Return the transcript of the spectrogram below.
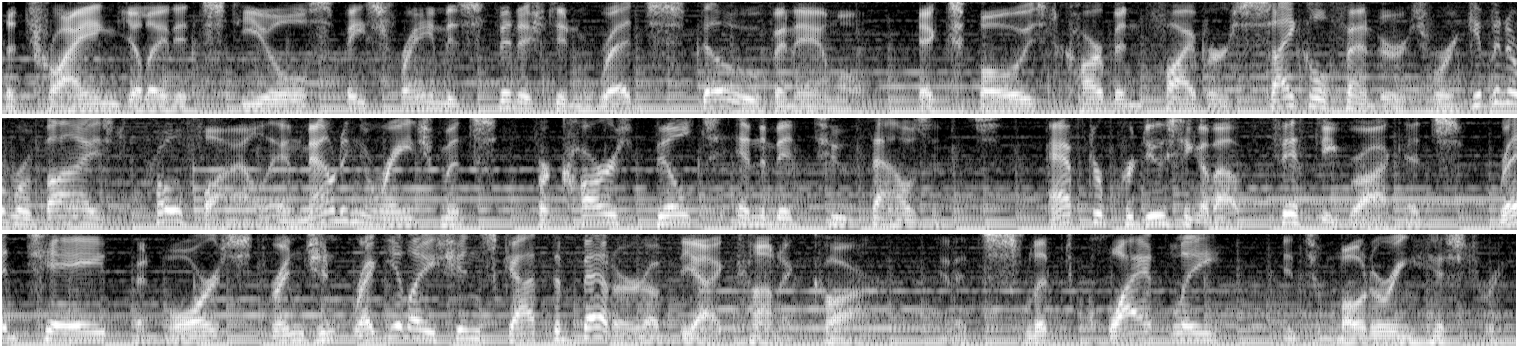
The triangulated steel space frame is finished in red stove enamel. Exposed carbon fiber cycle fenders were given a revised profile and mounting arrangements for cars built in the mid 2000s. After producing about 50 rockets, red tape and more stringent regulations got the better of the iconic car, and it slipped quietly into motoring history.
